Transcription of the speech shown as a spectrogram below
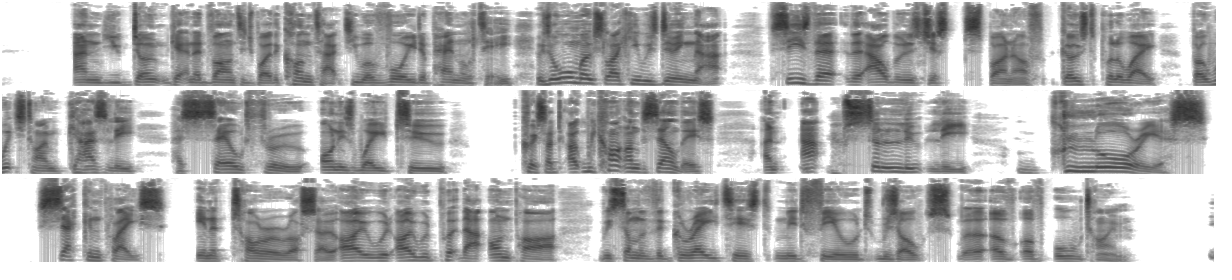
and you don't get an advantage by the contact, you avoid a penalty. It was almost like he was doing that. Sees that the Albon is just spun off, goes to pull away, by which time Gasly has sailed through on his way to Chris. I, I- we can't undersell this. An absolutely glorious second place in a Toro Rosso. I would I would put that on par with some of the greatest midfield results uh, of of all time.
